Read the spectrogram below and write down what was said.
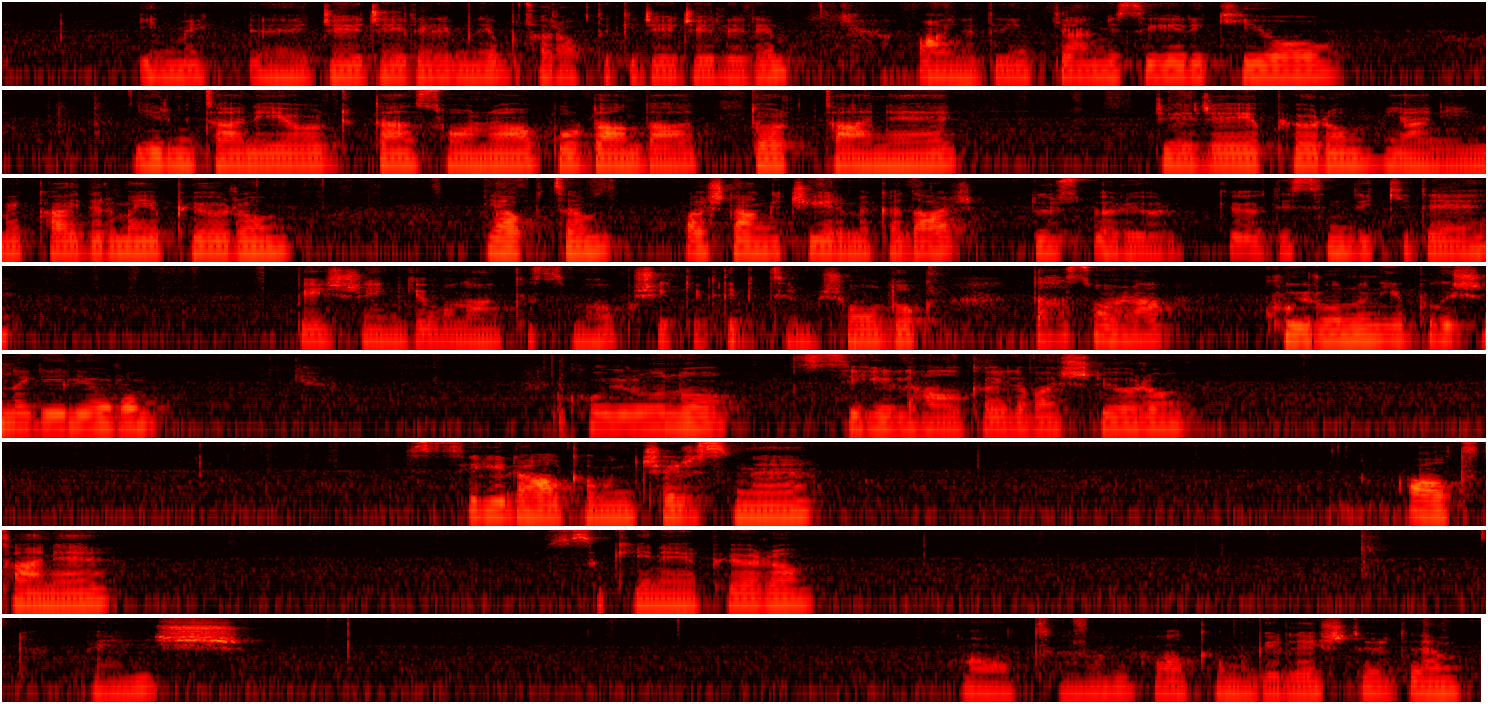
ilmek e, CC'lerimle bu taraftaki CC'lerim aynı denk gelmesi gerekiyor. 20 taneyi ördükten sonra buradan da 4 tane CC yapıyorum. Yani ilmek kaydırma yapıyorum. Yaptım. Başlangıç yerime kadar düz örüyorum. Gövdesindeki de bej rengi olan kısmı bu şekilde bitirmiş olduk. Daha sonra kuyruğunun yapılışına geliyorum. Kuyruğunu sihirli halka ile başlıyorum. Sihirli halkamın içerisine 6 tane sık iğne yapıyorum. 5 6 halkamı birleştirdim.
